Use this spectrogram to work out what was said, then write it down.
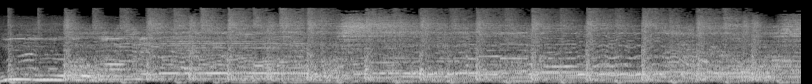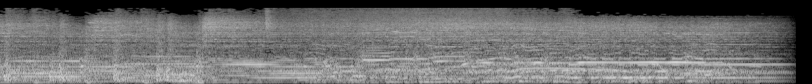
You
